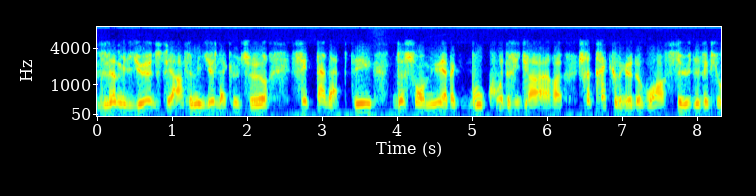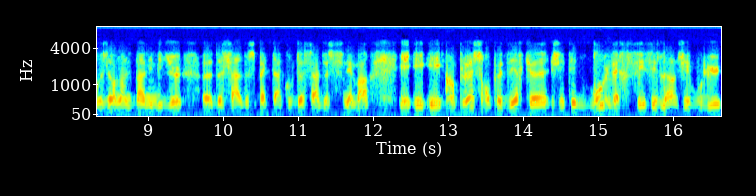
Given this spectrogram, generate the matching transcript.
le milieu du théâtre, le milieu de la culture s'est adapté de son mieux avec beaucoup de rigueur. Je serais très curieux de voir s'il y a eu des éclosions dans, les milieux euh, de salles de spectacle ou de salles de cinéma. Et, et, et en plus, on peut dire que j'ai été bouleversé. C'est là que j'ai voulu,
